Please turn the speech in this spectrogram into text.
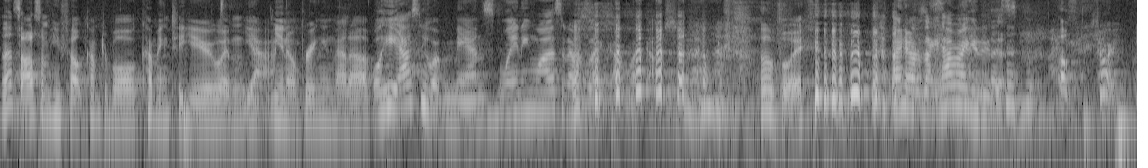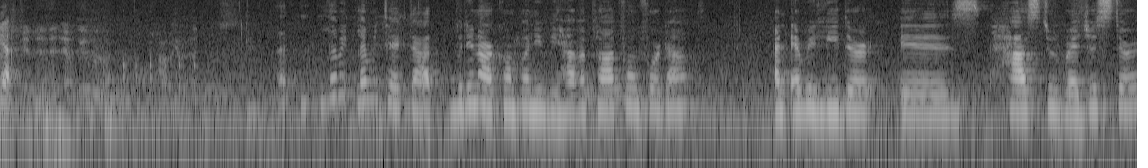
that's awesome. He felt comfortable coming to you and yeah. you know bringing that up. Well, he asked me what mansplaining was, and I was like, oh my gosh. oh boy. I was like, how am I going to do this? Oh, sure. Yeah. Uh, let me, let me take that. Within our company, we have a platform for that, and every leader is has to register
